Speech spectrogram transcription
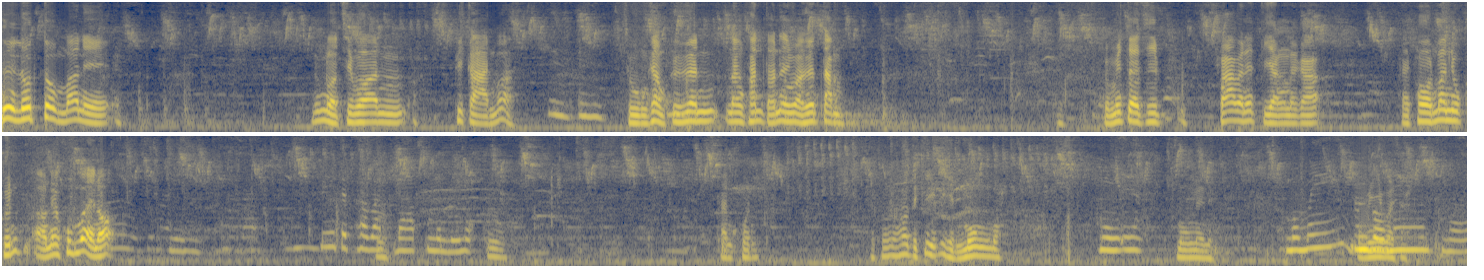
นี่รถตุ่มมานี่ลุงหนวดสิบ่อันพิการบ่สูงซ้ำคือเฮือนนางพันตอนนั้นว่าเฮือนต่ำก็มีแต่สิป้าไว้ในเตียงนะครับ ให้พรมายกขึ้นเอาเนี่ยคุ้มไว้เนาะนี่แต่ภาวะดาบมันนี่เนาะกันพลแต่พวกเขาตะกี้ก็เห็นมุงบ่มึงเองมุงเลยนี่โมไม่มันบ่แม่นเนาะ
